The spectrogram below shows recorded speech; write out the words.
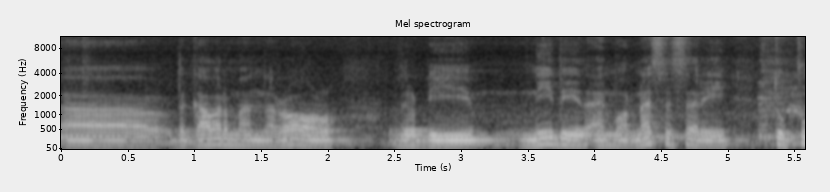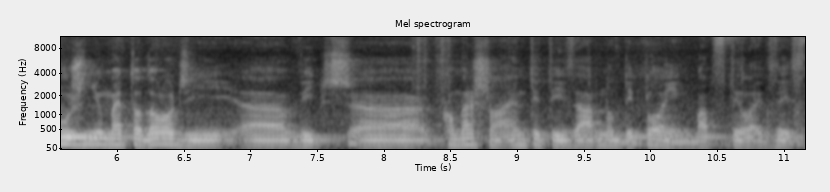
uh, the government role will be needed and more necessary to push new methodology uh, which uh, commercial entities are not deploying but still exist.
